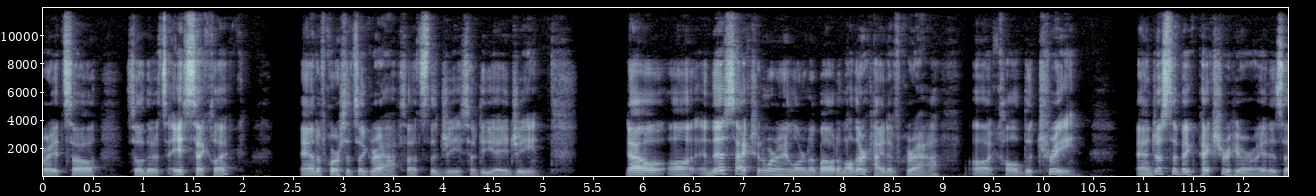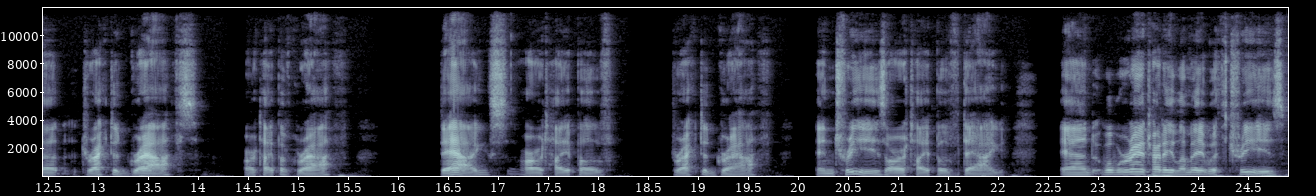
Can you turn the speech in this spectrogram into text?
right? So so that's acyclic, and of course it's a graph, so that's the G, so DAG. Now uh, in this section we're going to learn about another kind of graph uh, called the tree. And just the big picture here, right, is that directed graphs are a type of graph, DAGs are a type of directed graph, and trees are a type of DAG. And what we're going to try to eliminate with trees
